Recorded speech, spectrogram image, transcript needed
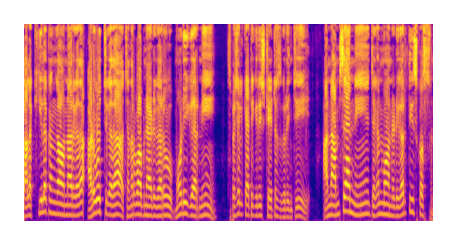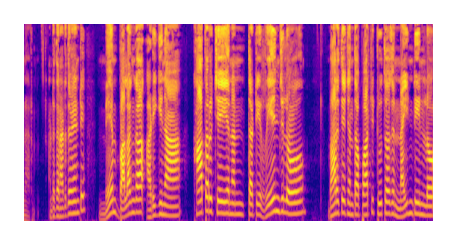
చాలా కీలకంగా ఉన్నారు కదా అడగొచ్చు కదా చంద్రబాబు నాయుడు గారు మోడీ గారిని స్పెషల్ కేటగిరీ స్టేటస్ గురించి అన్న అంశాన్ని జగన్మోహన్ రెడ్డి గారు తీసుకొస్తున్నారు. అంటే దాని అర్థం ఏంటి? మేం బలంగా అడిగినా ఖాతరు చేయనంతటి రేంజ్లో Bharatiya Janata party two thousand నైన్టీన్లో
